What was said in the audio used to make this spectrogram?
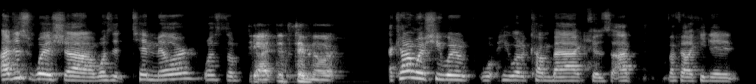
I just wish uh was it Tim Miller was the Yeah, it's Tim Miller. I kind of wish he would he would have come back because I I feel like he did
